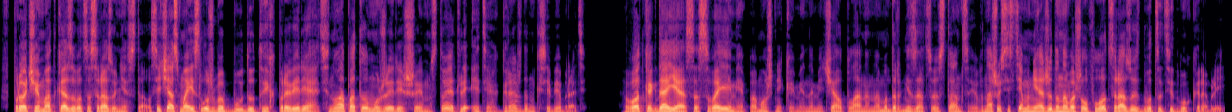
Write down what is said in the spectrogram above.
Впрочем, отказываться сразу не стал. Сейчас мои службы будут их проверять, ну а потом уже решим, стоит ли этих граждан к себе брать. Вот когда я со своими помощниками намечал планы на модернизацию станции, в нашу систему неожиданно вошел флот сразу из 22 кораблей.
